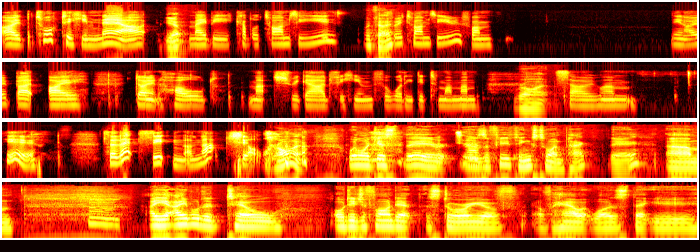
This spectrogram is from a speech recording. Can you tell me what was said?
I talk to him now, Yep. maybe a couple of times a year, Okay. three times a year if I'm, you know, but I don't hold much regard for him for what he did to my mum. Right. So um, yeah, so that's it in a nutshell. Right. Well, I guess there But, there's um, a few things to unpack there. Um, Hmm. Are you able to tell, or did you find out the story of, of how it was that you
